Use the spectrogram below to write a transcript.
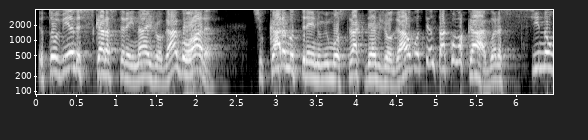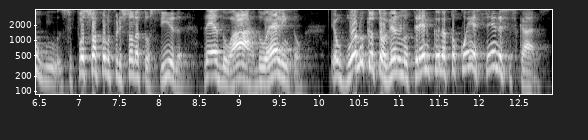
Eu tô vendo esses caras treinar e jogar agora. Se o cara no treino me mostrar que deve jogar, eu vou tentar colocar. Agora, se não, se for só pelo frição da torcida, Zé Eduardo, Wellington, eu vou no que eu tô vendo no treino, porque eu ainda tô conhecendo esses caras.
